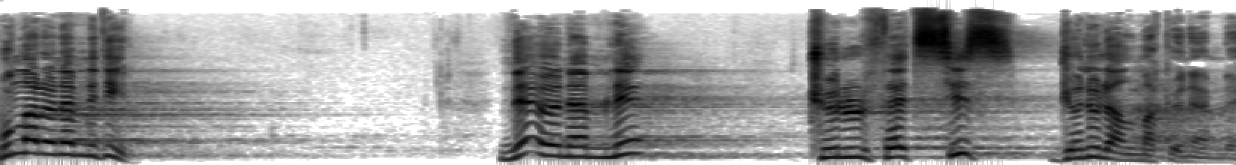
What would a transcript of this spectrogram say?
Bunlar önemli değil. Ne önemli? Külfetsiz gönül almak önemli.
